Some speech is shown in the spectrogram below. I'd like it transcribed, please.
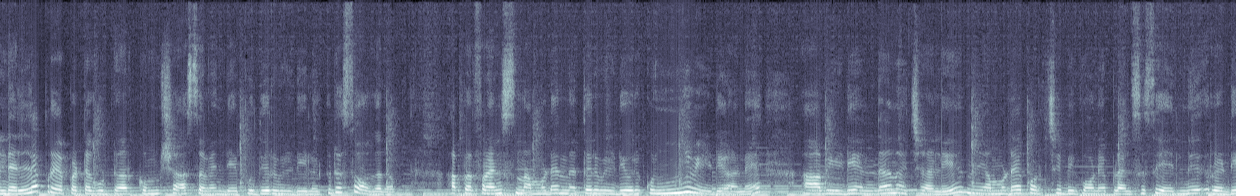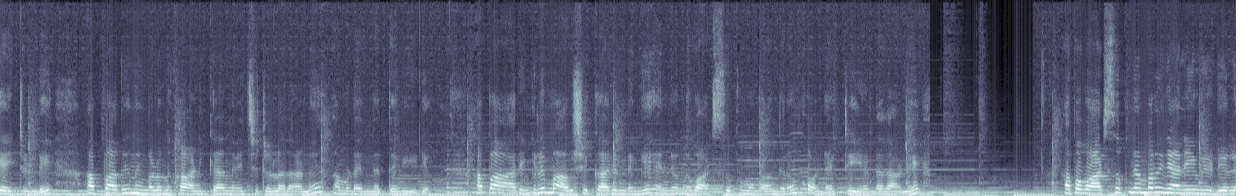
എന്റെ എല്ലാ പ്രിയപ്പെട്ട കൂട്ടുകാർക്കും ഷാസവന്റെ പുതിയൊരു വീഡിയോയിലേക്ക് സ്വാഗതം. അപ്പോൾ ഫ്രണ്ട്സ് നമ്മുടെ ഇന്നത്തെ ഒരു വീഡിയോ ഒരു കുഞ്ഞു വീഡിയോ ആണ്. ആ വീഡിയോ എന്താണെന്ന് വെച്ചാൽ നമ്മുടെ കുറച്ച് ബിഗോണിയ പ്ലാൻസ് സെയിലിന് റെഡി ആയിട്ടുണ്ട്. അപ്പോൾ അത് നിങ്ങളൊന്ന് കാണിക്കാമെന്ന് വെച്ചിട്ടുള്ളതാണ് നമ്മുടെ ഇന്നത്തെ വീഡിയോ. അപ്പോൾ ആരെങ്കിലും ആവശ്യക്കാരുണ്ടെങ്കിൽ എന്നെ ഒന്ന് വാട്സപ്പ് മുഖാന്തരം കോൺടാക്റ്റ് ചെയ്യേണ്ടതാണ്. അപ്പോൾ വാട്സപ്പ് നമ്പർ ഞാൻ ഈ വീഡിയോയിൽ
